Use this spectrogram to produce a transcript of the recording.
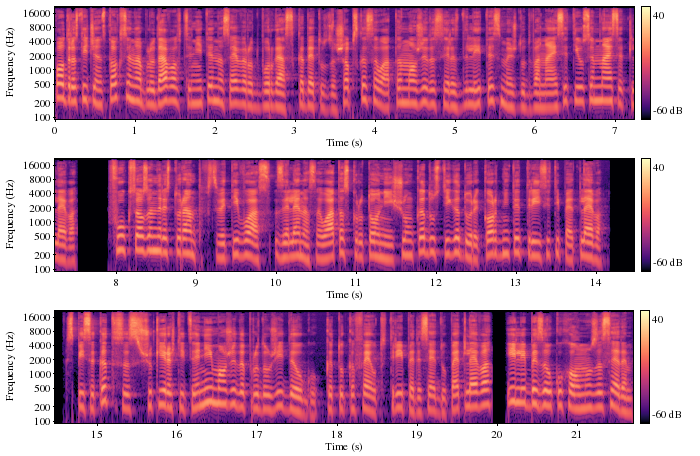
По-драстичен скок се наблюдава в цените на север от Бургас, където за шопска салата може да се разделите с между 12 и 18 лева. В луксозен ресторант в Свети Влас зелена салата с крутони и шунка достига до рекордните 35 лева. Списъкът с шокиращи цени може да продължи дълго, като кафе от 3,50 до 5 лева или безалкохолно за 7.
